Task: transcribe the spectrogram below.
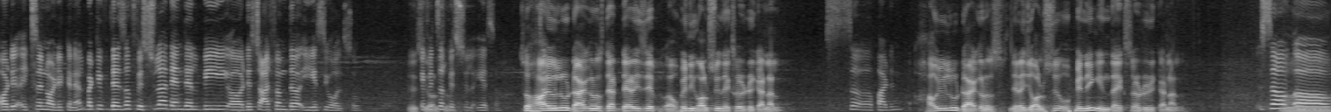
uh, audi- external audit canal. But if there's a fistula, then there'll be uh, discharge from the EAC also. Yes, if it's a fistula, yes, sir. So how will you diagnose that there is a opening also in the extraordinary canal? Sir, pardon? How will you diagnose there is also opening in the extraordinary canal? So uh,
